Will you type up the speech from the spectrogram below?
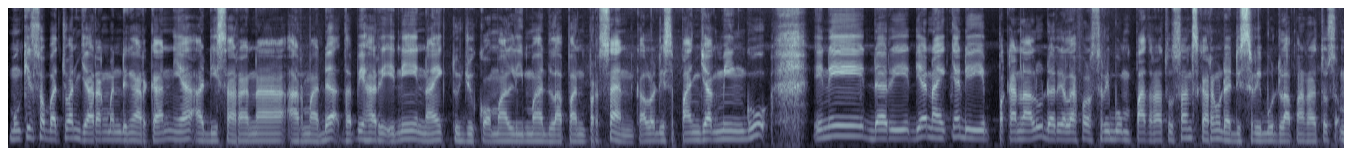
mungkin sobat cuan jarang mendengarkan ya Adi Sarana Armada tapi hari ini naik 7,58%. Kalau di sepanjang minggu ini dari dia naiknya di pekan lalu dari level 1400-an sekarang udah di 1845.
